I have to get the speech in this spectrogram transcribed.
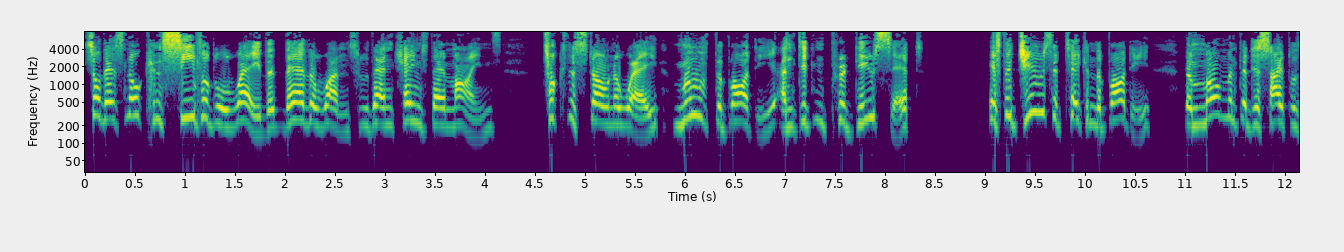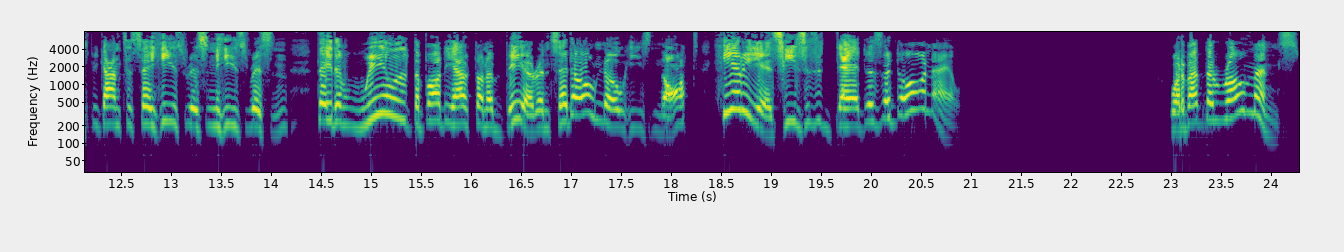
So there's no conceivable way that they're the ones who then changed their minds, took the stone away, moved the body, and didn't produce it. If the Jews had taken the body, the moment the disciples began to say, He's risen, He's risen, they'd have wheeled the body out on a bier and said, Oh, no, He's not. Here He is. He's as dead as a doornail. What about the Romans?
